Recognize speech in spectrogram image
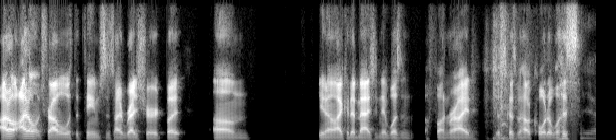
I don't I don't travel with the team since I redshirt, but um you know, I could imagine it wasn't a fun ride just because of how cold it was. Yeah.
